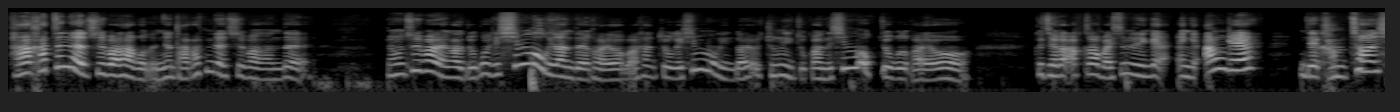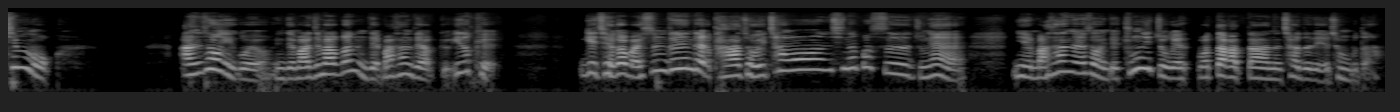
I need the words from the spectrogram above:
다 같은 데서 출발하거든요. 다 같은 데서 출발하는데 병원 출발해가지고 이제 신목이라는 데 가요. 마산 쪽에 신목인가요? 중리 쪽 가는데 신목 쪽으로 가요. 그 제가 아까 말씀드린 게 안개 이제 감천 신목 안성이고요. 이제 마지막은 이제 마산대학교 이렇게 이게 제가 말씀드린 데가 다 저희 창원 시내버스 중에 예, 마산에서 이제 중리 쪽에 왔다 갔다 하는 차들이에요, 전부 다.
